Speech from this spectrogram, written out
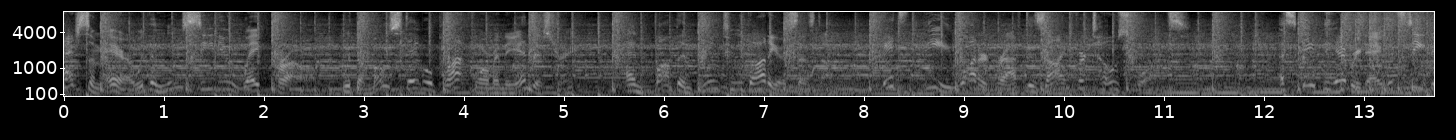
Catch some air with the new Sea-Doo Wake Pro with the most stable platform in the industry and bump and Bluetooth audio system. It's the watercraft designed for tow sports. Escape the everyday with Sea-Doo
